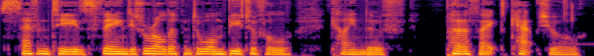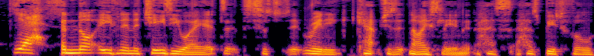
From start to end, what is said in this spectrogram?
70s thing just rolled up into one beautiful kind of perfect capsule yes, and not even in a cheesy way. It it's just, it really captures it nicely, and it has has beautiful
